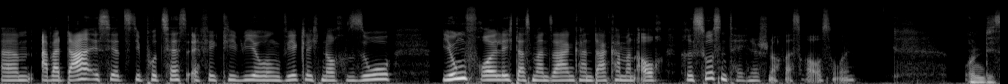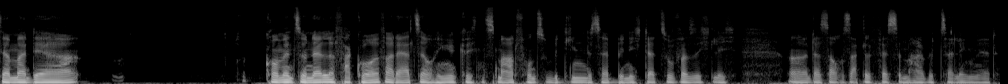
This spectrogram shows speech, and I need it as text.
Ähm, aber da ist jetzt die Prozesseffektivierung wirklich noch so jungfräulich, dass man sagen kann, da kann man auch ressourcentechnisch noch was rausholen. Und ich sag mal, der konventionelle Verkäufer, der hat es ja auch hingekriegt, ein Smartphone zu bedienen. Deshalb bin ich da zuversichtlich, äh, dass auch sattelfest im Hybrid Selling wird.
